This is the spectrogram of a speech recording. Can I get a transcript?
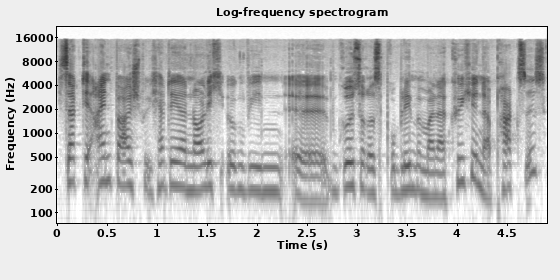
Ich sag dir ein Beispiel. Ich hatte ja neulich irgendwie ein, äh, ein größeres Problem in meiner Küche, in der Praxis.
